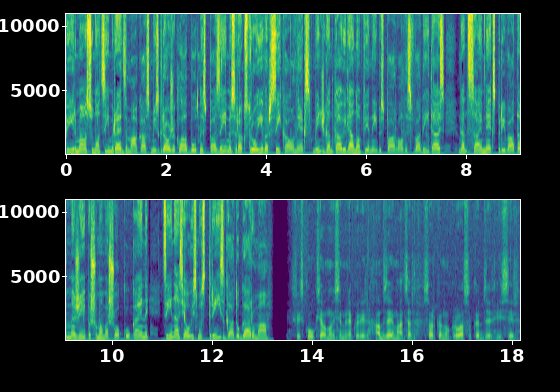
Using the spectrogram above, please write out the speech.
pirmās un acīm redzamākās mizgrauža klātbūtnes pazīmes raksturo Ivars Sikaunieks. Viņš gan kā Viļānu apvienības pārvaldes vadītājs, gan saimnieks privātam meža īpašumam ar šo kukaini cīnās jau vismaz trīs gadu garumā. Šis kūks jau mums ir, kur ir apzīmēts ar sarkanu krosu, kad viņš ir,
